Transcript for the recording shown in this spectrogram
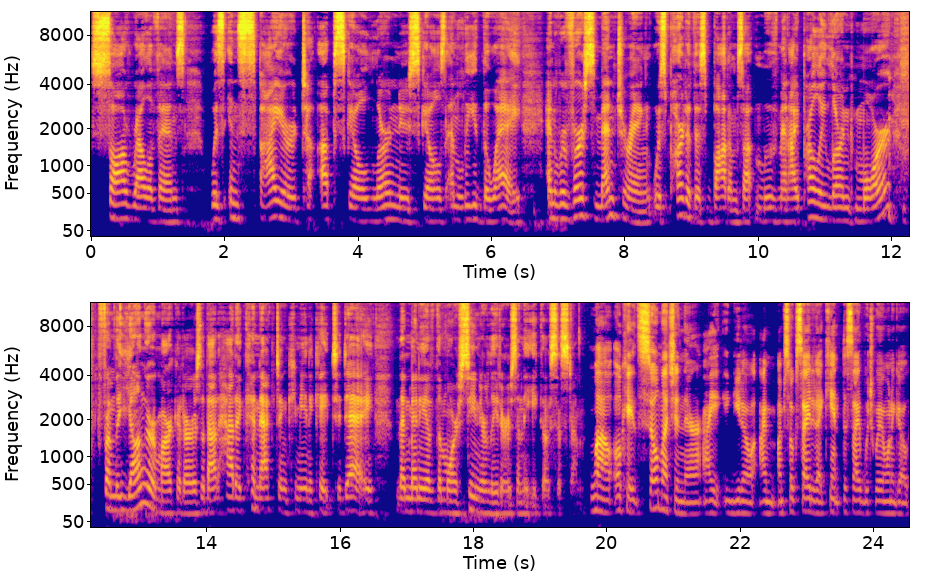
saw relevance, was inspired to upskill, learn new skills, and lead the way. And reverse mentoring was part of this bottoms up movement. I probably learned more from the younger marketers about how to connect and communicate today than many of the more senior leaders in the ecosystem. Wow. Okay. Much in there. I, you know, I'm, I'm so excited. I can't decide which way I want to go.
